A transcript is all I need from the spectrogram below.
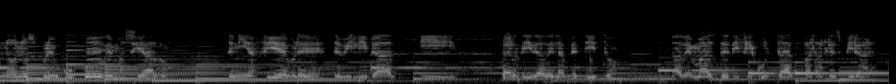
no nos preocupó demasiado. Tenía fiebre, debilidad y pérdida del apetito, además de dificultad para respirar.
